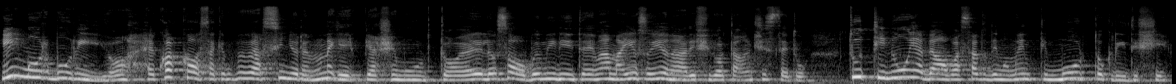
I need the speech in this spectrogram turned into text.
il mormorio è qualcosa che proprio al Signore non è che piace molto, eh? lo so, voi mi dite, mamma io so io nella difficoltà, non ci stai tu. Tutti noi abbiamo passato dei momenti molto critici.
